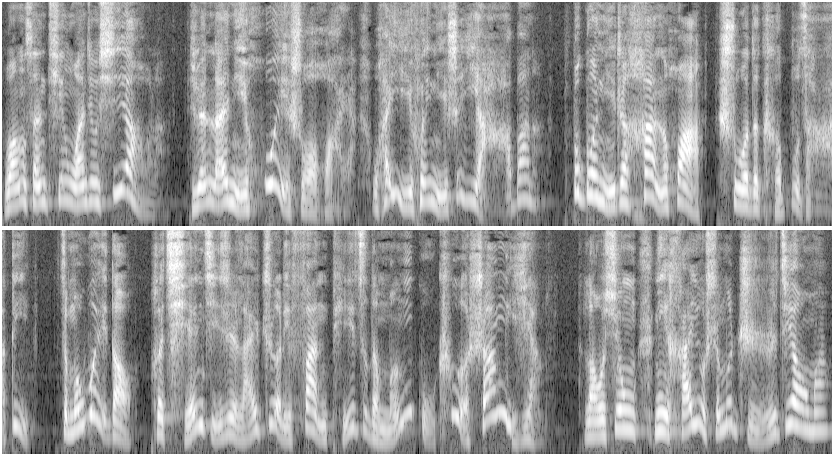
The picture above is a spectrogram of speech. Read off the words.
王三听完就笑了：“原来你会说话呀，我还以为你是哑巴呢。不过你这汉话说的可不咋地，怎么味道和前几日来这里贩皮子的蒙古客商一样？老兄，你还有什么指教吗？”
